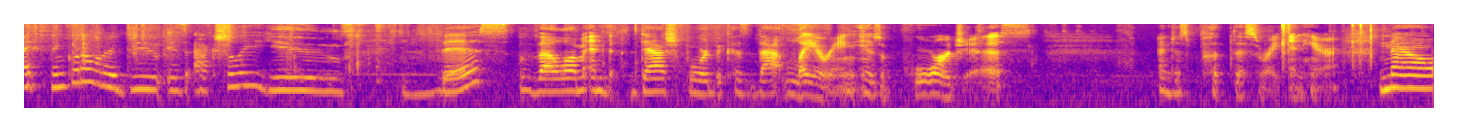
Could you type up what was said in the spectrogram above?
I think what I wanna do is actually use this vellum and dashboard because that layering is gorgeous and just put this right in here. Now,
